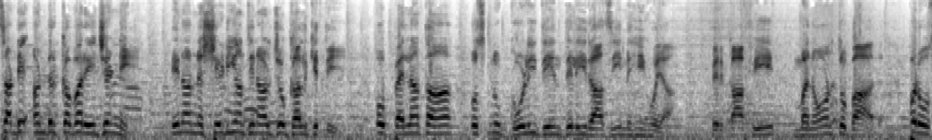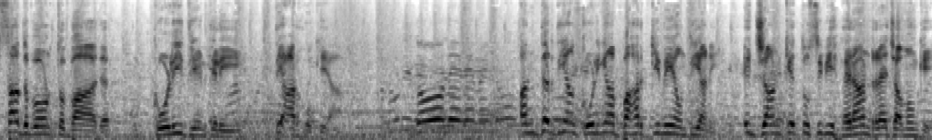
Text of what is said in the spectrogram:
ਸਾਡੇ ਅੰਡਰਕਵਰ ਏਜੰਟ ਨੇ ਇਹਨਾਂ ਨਸ਼ੇੜੀਆਂ ਦੇ ਨਾਲ ਜੋ ਗੱਲ ਕੀਤੀ ਉਹ ਪਹਿਲਾਂ ਤਾਂ ਉਸ ਨੂੰ ਗੋਲੀ ਦੇਣ ਦੇ ਲਈ ਰਾਜ਼ੀ ਨਹੀਂ ਹੋਇਆ। ਫਿਰ ਕਾਫੀ ਮਨਾਉਣ ਤੋਂ ਬਾਅਦ ਭਰੋਸਾ ਦਿਵਾਉਣ ਤੋਂ ਬਾਅਦ ਗੋਲੀ ਦੇਣ ਦੇ ਲਈ ਤਿਆਰ ਹੋ ਗਿਆ। ਦੋ ਦੇ ਦੇ ਮੈਨੂੰ। ਅੰਦਰ ਦੀਆਂ ਗੋਲੀਆਂ ਬਾਹਰ ਕਿਵੇਂ ਆਉਂਦੀਆਂ ਨੇ ਇਹ ਜਾਣ ਕੇ ਤੁਸੀਂ ਵੀ ਹੈਰਾਨ ਰਹਿ ਜਾਵੋਗੇ।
